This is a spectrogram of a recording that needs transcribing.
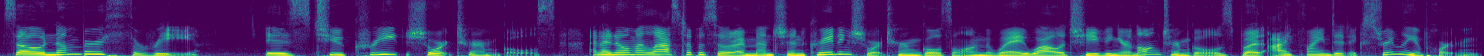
So, number three is to create short term goals. And I know in my last episode I mentioned creating short term goals along the way while achieving your long term goals, but I find it extremely important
